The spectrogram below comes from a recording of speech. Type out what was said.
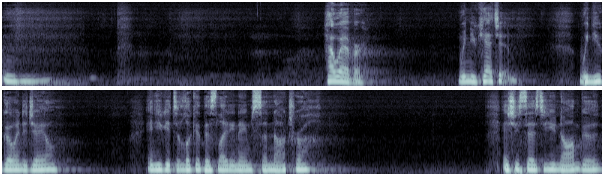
mm-hmm. however, when you catch it, when you go into jail, and you get to look at this lady named Sinatra, and she says to you, No, I'm good.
